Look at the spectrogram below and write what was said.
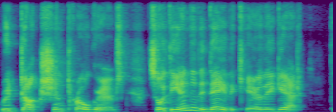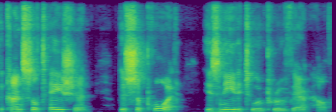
reduction programs. So at the end of the day, the care they get, the consultation, the support is needed to improve their health.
